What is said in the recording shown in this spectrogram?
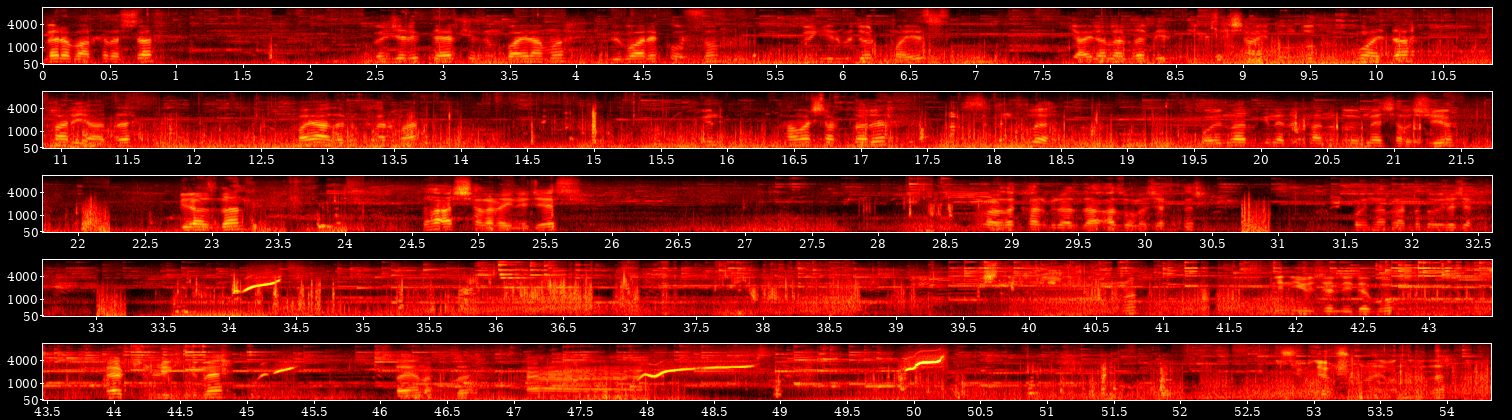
Merhaba arkadaşlar. Öncelikle herkesin bayramı mübarek olsun. Bugün 24 Mayıs. Yaylalarda bir ilke şahit olduk. Bu ayda kar yağdı. Bayağı da bir kar var. Bugün hava şartları sıkıntılı. Koyunlar yine de karnı doyurmaya çalışıyor. Birazdan daha aşağılara ineceğiz. Bu arada kar biraz daha az olacaktır. Koyunlar karnını doyuracak. İşte en iyi özelliği de bu. Her türlü iklime dayanıklı. Ha. Şimdi yok şu an hayvanlarda.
